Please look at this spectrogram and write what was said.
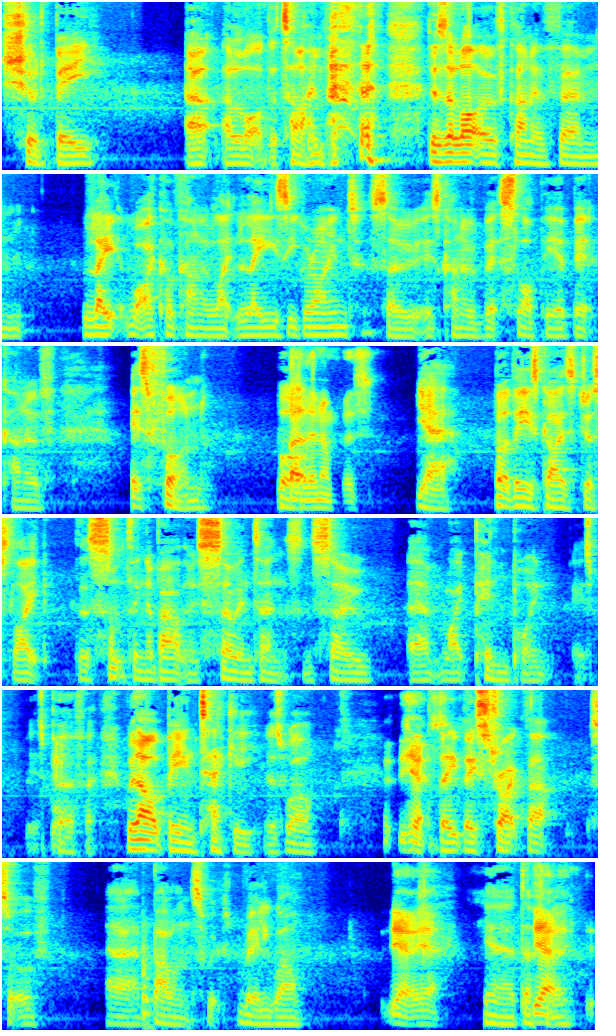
should be a lot of the time. There's a lot of kind of um, late, what I call kind of like lazy grind. So it's kind of a bit sloppy, a bit kind of, it's fun, but the numbers. yeah, but these guys just like there's something about them. It's so intense and so um, like pinpoint. It's it's Yeah. perfect without being techie as well. Yeah, They they strike that sort of uh, balance which really well. yeah, yeah. Yeah, definitely. Yeah,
